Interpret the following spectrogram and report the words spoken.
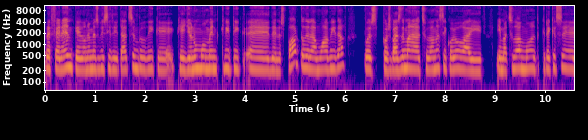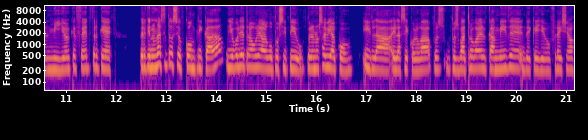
referent, que dona més visibilitat, sempre ho dic, que, que jo en un moment crític eh, de l'esport o de la meva vida, pues, pues vas demanar ajuda a una psicòloga i, i m'ha ajudat molt. Crec que és el millor que he fet perquè, perquè en una situació complicada jo volia treure algo positiu, però no sabia com. I la, i la psicòloga pues, pues va trobar el camí de, de que jo això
